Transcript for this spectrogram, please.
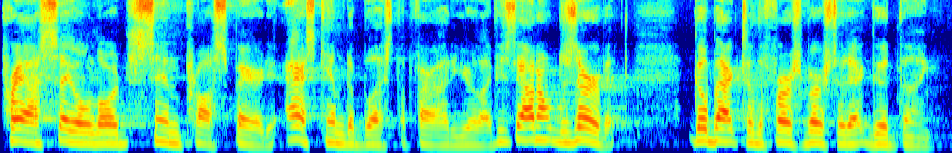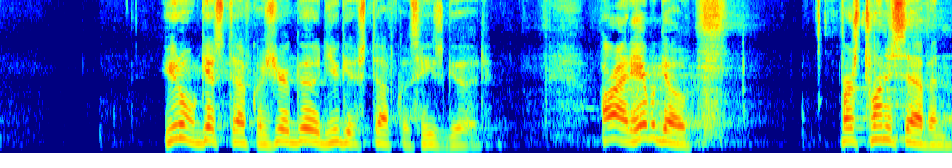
Pray, I say, oh Lord, send prosperity. Ask Him to bless the fire out of your life. You say, I don't deserve it. Go back to the first verse of that good thing. You don't get stuff because you're good, you get stuff because He's good. All right, here we go. Verse 27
